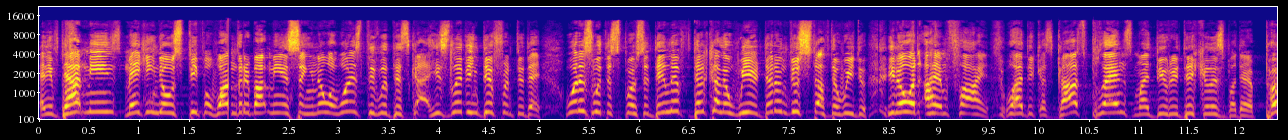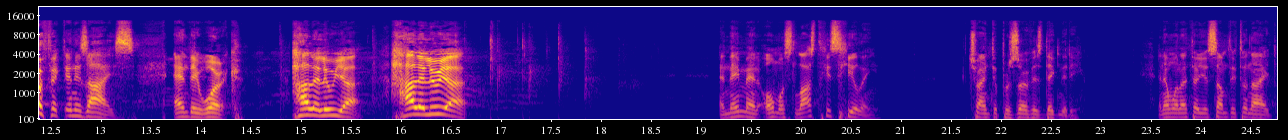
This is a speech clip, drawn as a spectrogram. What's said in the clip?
And if that means making those people wonder about me and saying, you know what, what is with this guy? He's living different today. What is with this person? They live, they're kind of weird. They don't do stuff that we do. You know what? I am fine. Why? Because God's plans might be ridiculous, but they're perfect in His eyes. And they work. Hallelujah. Hallelujah. And Naaman almost lost his healing trying to preserve his dignity. And I want to tell you something tonight.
